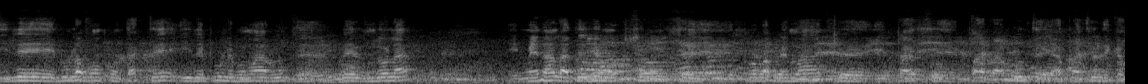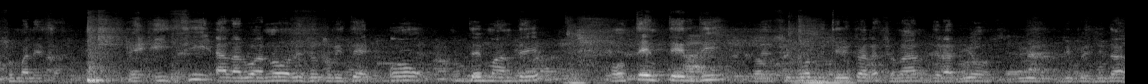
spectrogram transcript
il nous l'avons contacté, il est pour le moment en route euh, vers Ndola. Et maintenant, la deuxième option, c'est probablement qu'il passe par la route à partir de Kasumbalesa. Mais ici, à la loi les autorités ont demandé, ont interdit le survol du territoire national de l'avion du, du président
